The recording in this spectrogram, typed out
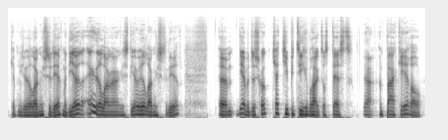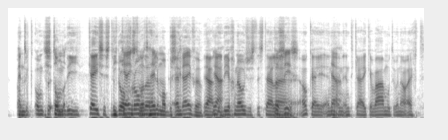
Ik heb niet zo heel lang gestudeerd, maar die hebben er echt heel lang aan gestudeerd. Die hebben heel lang gestudeerd. Ehm, die hebben dus ook ChatGPT gebruikt als test. Ja. Een paar keer al. Om, te- om, die te- stonden- om die cases te die case doorgronden. wordt helemaal beschreven. Ja, ja. de diagnoses te stellen. Precies. Oké, en, Ja. en, en te kijken waar moeten we nou echt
